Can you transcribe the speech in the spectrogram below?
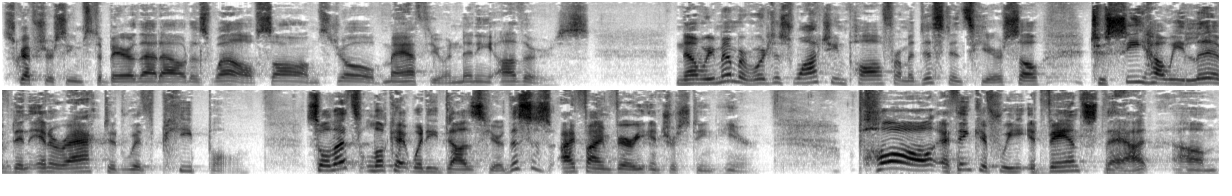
Scripture seems to bear that out as well Psalms, Job, Matthew, and many others. Now remember, we're just watching Paul from a distance here, so to see how he lived and interacted with people. So let's look at what he does here. This is, I find, very interesting here. Paul, I think if we advance that, um,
